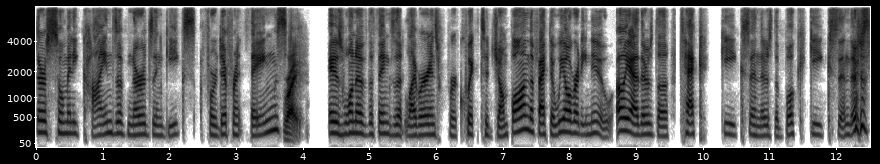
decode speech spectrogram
there's so many kinds of nerds and geeks for different things right. is one of the things that librarians were quick to jump on. The fact that we already knew, oh, yeah, there's the tech geeks and there's the book geeks and there's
